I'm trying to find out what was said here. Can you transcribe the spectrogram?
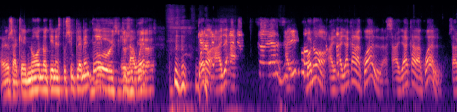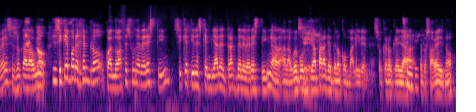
¿sabes? O sea, que no, no tienes tú simplemente Uy, si tú en la web... Bueno, allá, así Ay, mismo. bueno, allá cada cual, allá cada cual, ¿sabes? Eso cada uno. No. Sí que, por ejemplo, cuando haces un Everesting, sí que tienes que enviar el track del Everesting a, a la web Sí. oficial para que te lo convaliden. Eso creo que ya Sí. que lo sabéis, ¿no?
